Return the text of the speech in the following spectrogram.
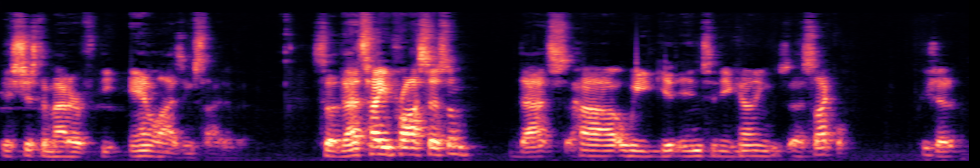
It's just a matter of the analyzing side of it. So that's how you process them that's how we get into the accounting uh, cycle. Appreciate it.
